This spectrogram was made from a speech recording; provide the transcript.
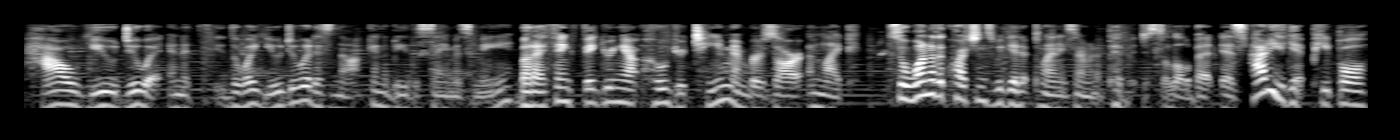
how you do it and the way you do it is not going to be the same as me but i think figuring out who your team members are and like so one of the questions we get at planning so i'm going to pivot just a little bit is how do you get people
